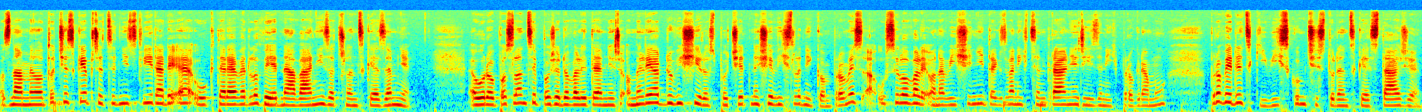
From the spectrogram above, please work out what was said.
Oznámilo to české předsednictví Rady EU, které vedlo vyjednávání za členské země. Europoslanci požadovali téměř o miliardu vyšší rozpočet, než je výsledný kompromis a usilovali o navýšení tzv. centrálně řízených programů pro vědecký výzkum či studentské stáže.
